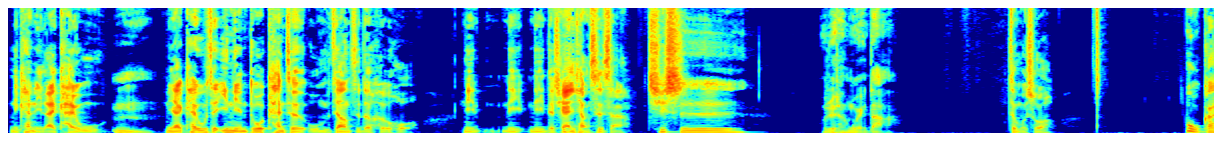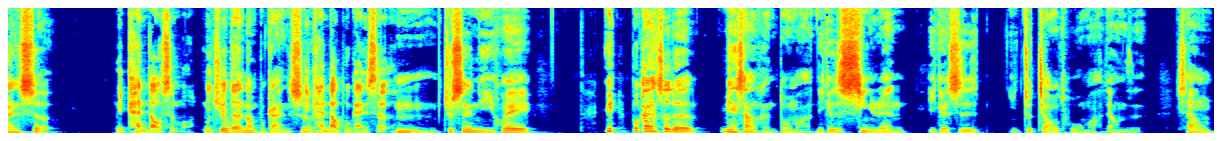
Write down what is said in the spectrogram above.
你看你来开悟，嗯，你来开悟这一年多，看着我们这样子的合伙。你你你的感想是啥？其实我觉得很伟大。怎么说？不干涉。你看到什么？你觉得看到不干涉？你看到不干涉？嗯，就是你会，因为不干涉的面向很多嘛。一个是信任，一个是你就交托嘛，这样子。像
